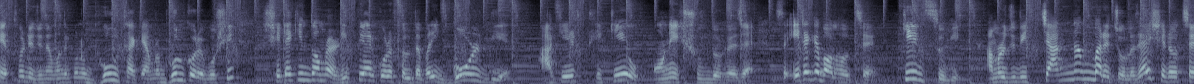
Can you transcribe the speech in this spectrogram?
মেথডে যদি আমাদের কোনো ভুল থাকে, আমরা ভুল করে বসি, সেটা কিন্তু আমরা রিপেয়ার করে ফেলতে পারি গোল্ড দিয়ে। আগের থেকেও অনেক সুন্দর হয়ে যায়। তো এটাকে বলা হচ্ছে কিনসুগি আমরা যদি চার নাম্বারে চলে যাই, সেটা হচ্ছে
